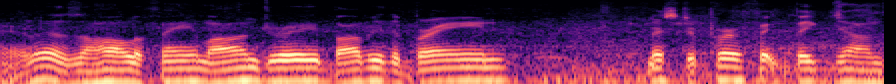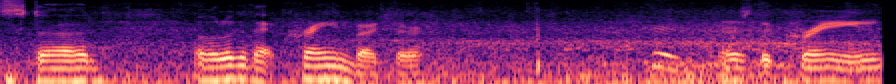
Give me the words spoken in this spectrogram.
There it is, the Hall of Fame. Andre, Bobby the Brain, Mr. Perfect, Big John Studd. Oh, look at that crane back there. There's the crane.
